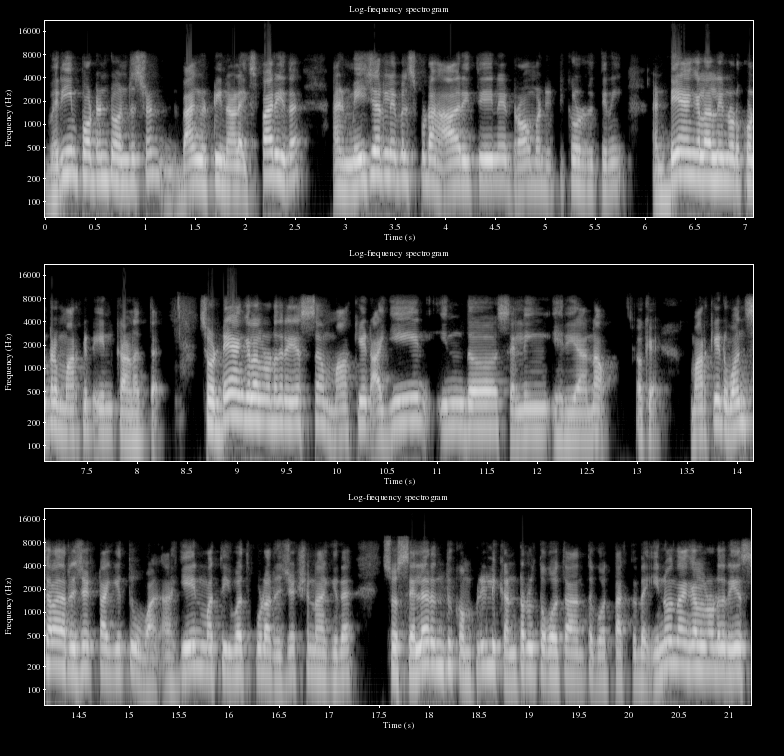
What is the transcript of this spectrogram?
Very important to understand bank Nifty ನಾಳೆ ಎಕ್ಸ್ಪೈರಿ ಇದೆ ಅಂಡ್ ಮೇಜರ್ ಲೆವೆಲ್ಸ್ ಕೂಡ ಆ ರೀತಿನೇ ಡ್ರಾ ಮಾಡಿ ಇಟ್ಕೊಂಡಿರ್ತೀನಿ ಅಂಡ್ ಡೇ ಆಂಗಲ್ ಅಲ್ಲಿ ನೋಡ್ಕೊಂಡ್ರೆ ಮಾರ್ಕೆಟ್ ಏನ್ ಕಾಣುತ್ತೆ? ಸೊ ಡೇ ಆಂಗಲ್ ಅಲ್ಲಿ ನೋಡಿದ್ರೆ yes market again in the selling area ನಾವು ಓಕೆ ಮಾರ್ಕೆಟ್ ಒಂದ್ಸಲ ರಿಜೆಕ್ಟ್ ಆಗಿತ್ತು ಅಗೇನ್ ಮತ್ತೆ ಇವತ್ತು ಕೂಡ ರಿಜೆಕ್ಷನ್ ಆಗಿದೆ. ಸೊ ಸೆಲ್ಲರ್ ಅಂತೂ ಕಂಪ್ಲೀಟ್ಲಿ ಕಂಟ್ರೋಲ್ ತಗೋತಾ ಅಂತ ಗೊತ್ತಾಗ್ತದೆ. ಇನ್ನೊಂದು ಆಂಗಲ್ ನೋಡಿದ್ರೆ ಎಸ್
